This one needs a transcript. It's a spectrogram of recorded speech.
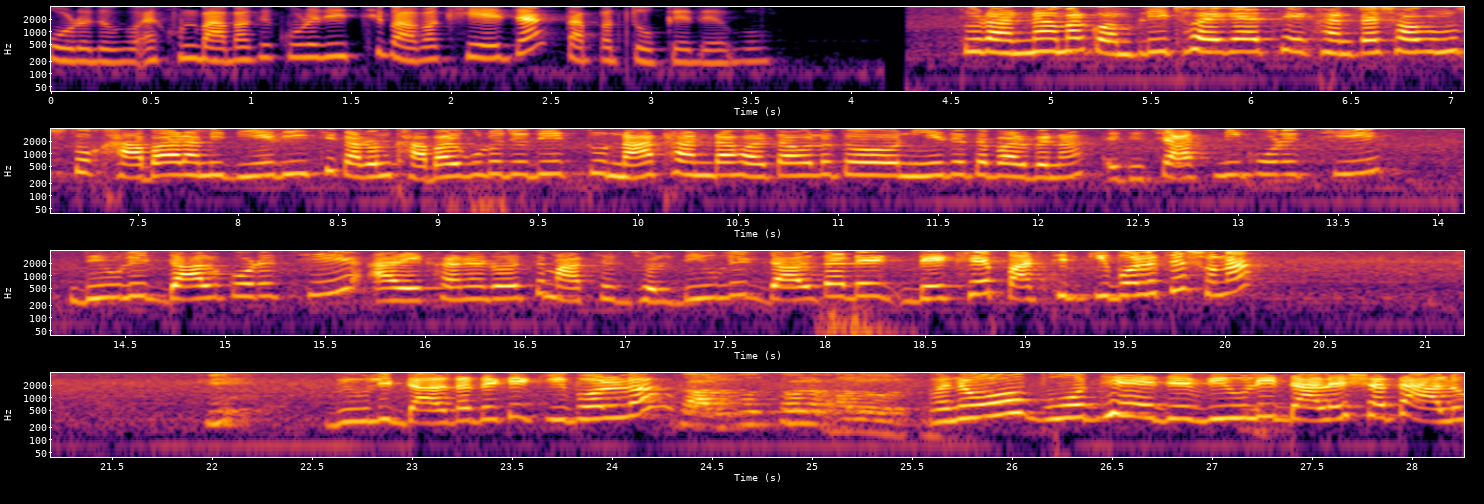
করে দেবো। এখন বাবাকে করে দিচ্ছি, বাবা খেয়ে যাক, তারপর তোকে দেবো। তো রান্না আমার কমপ্লিট হয়ে গেছে, এখানটা সমস্ত খাবার আমি দিয়ে দিয়েছি। কারণ খাবারগুলো যদি একটু না ঠান্ডা হয়, তাহলে তো নিয়ে যেতে পারবে না। এই যে চাটনি করেছি বিউলির ডাল করেছি আর এখানে রয়েছে মাছের ঝোল। বিউলির ডালটা দেখে পার্থিব কি বলেছে কি? বিউলির ডালটা দেখে কি বলল? মানে ও বোঝে যে বিউলির ডালের সাথে আলু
